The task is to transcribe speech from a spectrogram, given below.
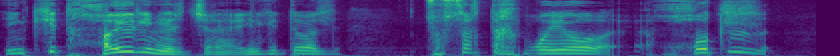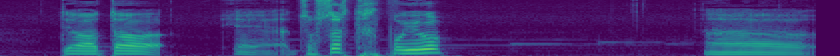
Ингээд хоёр юм ярьж байгаа. Ерөнхийдөө бол цусардах буюу худал Тэгээ одоо зусардах буюу аа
